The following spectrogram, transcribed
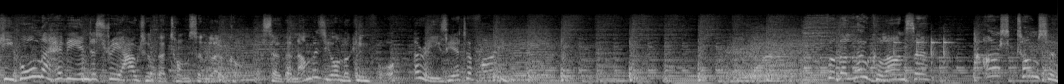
keep all the heavy industry out of the Thomson Local, so the numbers you're looking for are easier to find. For the local answer, ask Thomson.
